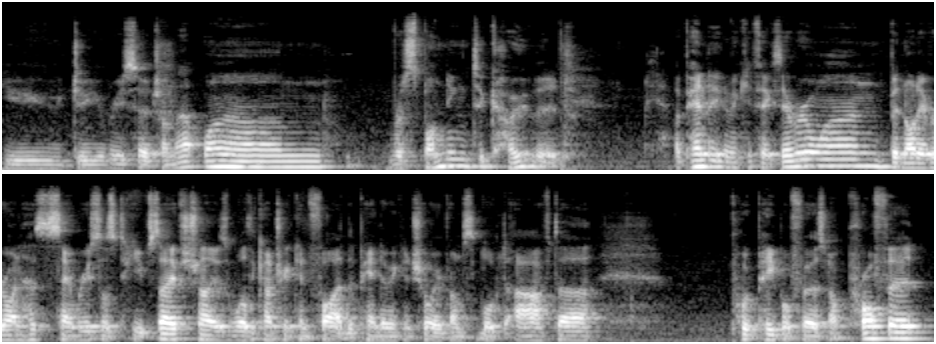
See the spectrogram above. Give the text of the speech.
You do your research on that one. Responding to COVID. A pandemic affects everyone, but not everyone has the same resources to keep safe. Australia is a wealthy country can fight the pandemic, ensure everyone's looked after. Put people first, not profit.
